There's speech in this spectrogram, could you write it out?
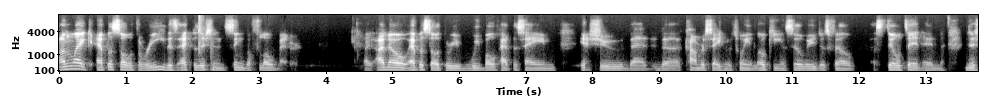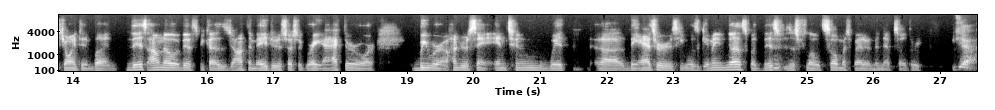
unlike episode three, this exposition seemed to flow better. Like I know episode three, we both had the same issue that the conversation between Loki and Sylvie just felt stilted and disjointed. But this, I don't know if it's because Jonathan Majors is such a great actor or we were 100% in tune with uh, the answers he was giving us, but this Mhm. just flowed so much better than episode three. Yeah.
